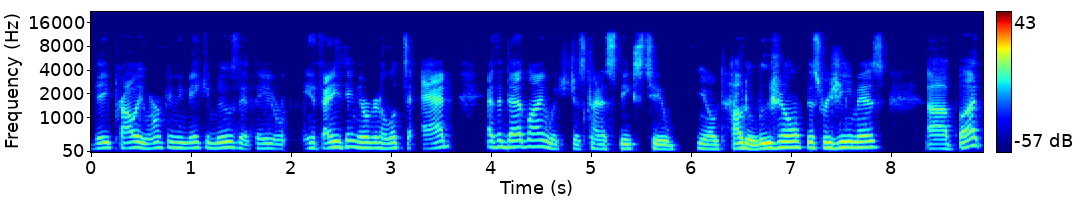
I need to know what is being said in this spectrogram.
they probably weren't going to be making moves that they, if anything, they were going to look to add at the deadline, which just kind of speaks to you know how delusional this regime is. Uh, but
